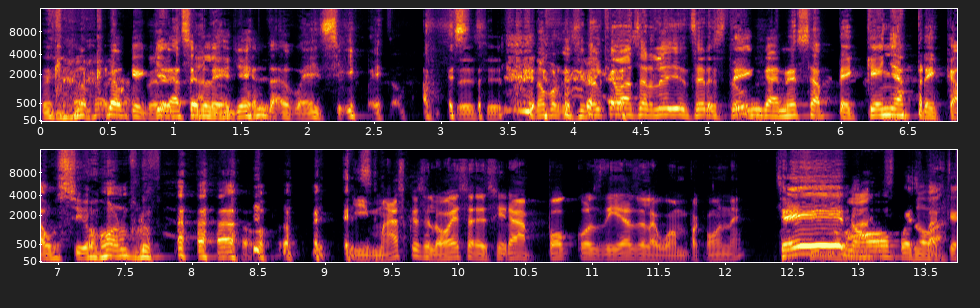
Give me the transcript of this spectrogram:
No creo que quiera ser leyenda, güey. Sí, güey. No, porque si no, el que va a ser leyenda eres tú. Tengan esa pequeña precaución, por favor. Y más que se lo vayas a decir a pocos días de la Guampacón, ¿eh? Sí, no, pues para qué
